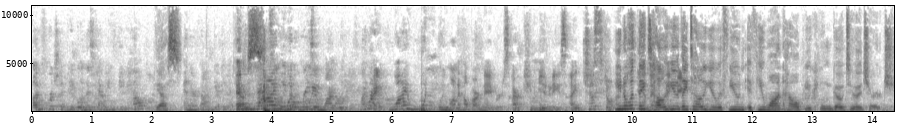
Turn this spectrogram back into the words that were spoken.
unfortunate people in this county who need help. Yes. And they're not getting it. And Yes. There's why absolutely no wouldn't we- reason why wouldn't why they Right. Why wouldn't we want to help our neighbors, our communities? I just don't know. You know what they understand that tell you? They tell you if you if you want help, you can go to a church.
